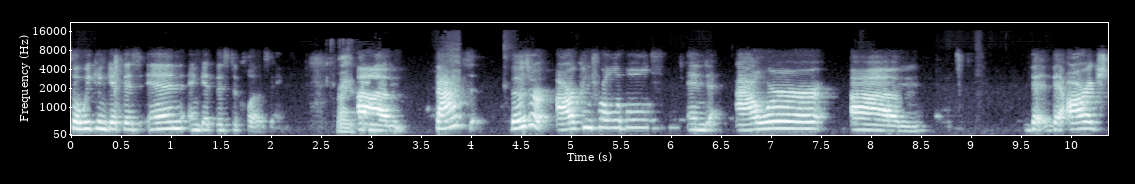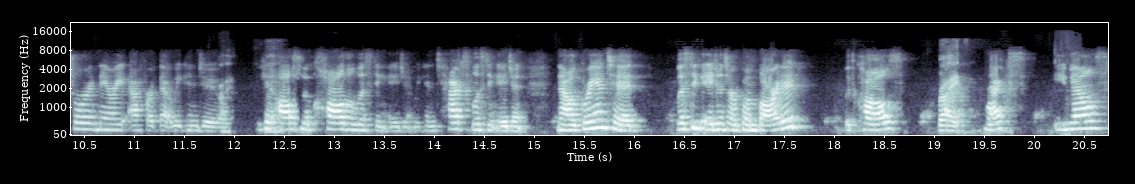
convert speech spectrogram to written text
so we can get this in and get this to closing. Right. Um, that's those are our controllables and our um, the, the our extraordinary effort that we can do. Right. We can also call the listing agent. We can text listing agent. Now, granted, listing agents are bombarded with calls, Right. texts, emails,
